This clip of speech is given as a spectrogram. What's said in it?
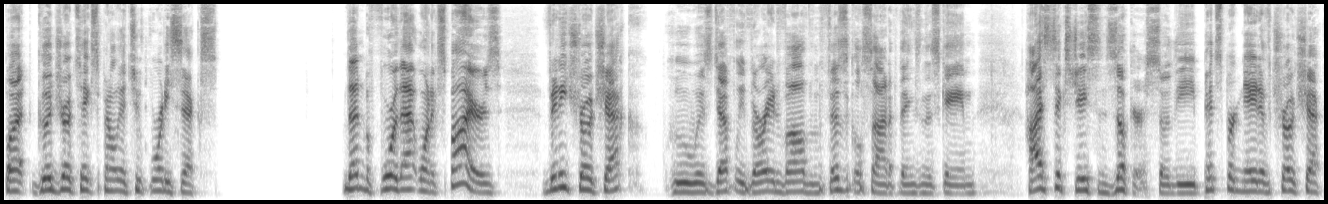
but Goodrow takes a penalty at 246. Then before that one expires, Vinny Trocheck, who was definitely very involved in the physical side of things in this game, high six Jason Zucker. So the Pittsburgh native Trocheck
